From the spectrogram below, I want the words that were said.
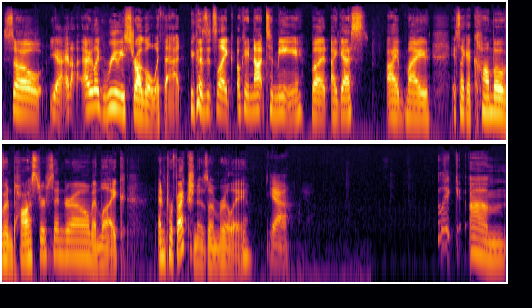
so yeah, and I, I like really struggle with that because it's like okay, not to me, but I guess I my it's like a combo of imposter syndrome and like and perfectionism really. Yeah. Like um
